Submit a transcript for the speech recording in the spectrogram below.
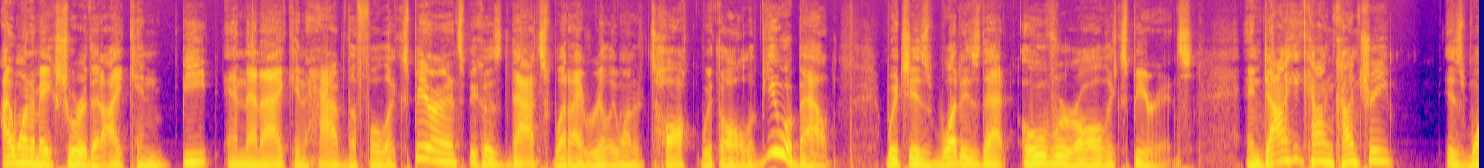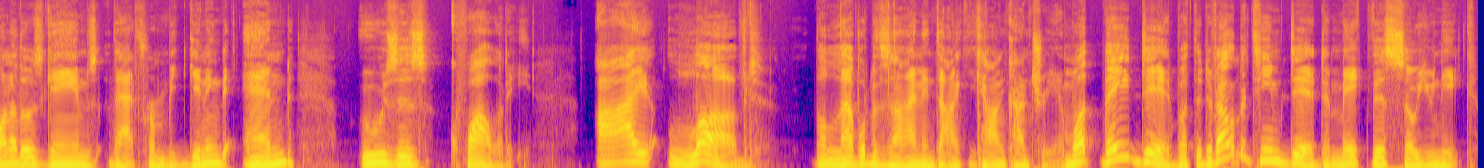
I want to make sure that I can beat and then I can have the full experience because that's what I really want to talk with all of you about, which is what is that overall experience. And Donkey Kong Country is one of those games that from beginning to end oozes quality. I loved the level design in Donkey Kong Country and what they did, what the development team did to make this so unique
